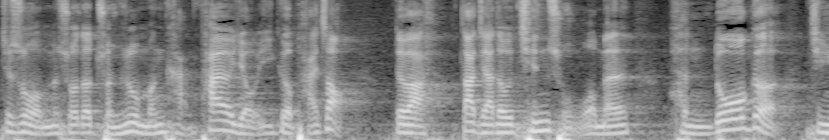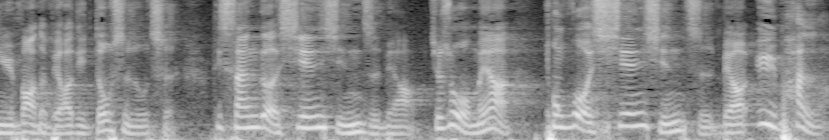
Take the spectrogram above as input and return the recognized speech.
就是我们说的准入门槛，它要有一个牌照，对吧？大家都清楚，我们很多个金鱼报的标的都是如此。第三个先行指标，就是我们要通过先行指标预判了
